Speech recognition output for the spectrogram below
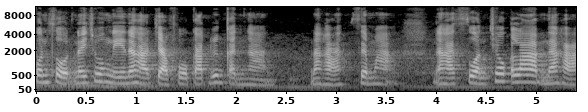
คนโสดในช่วงนี้นะคะ จะโฟกัสเรื่องการงานนะคะเสียมากนะคะ ส่วนโชคลาภนะคะ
